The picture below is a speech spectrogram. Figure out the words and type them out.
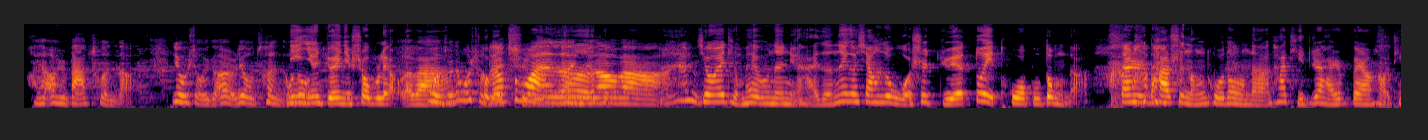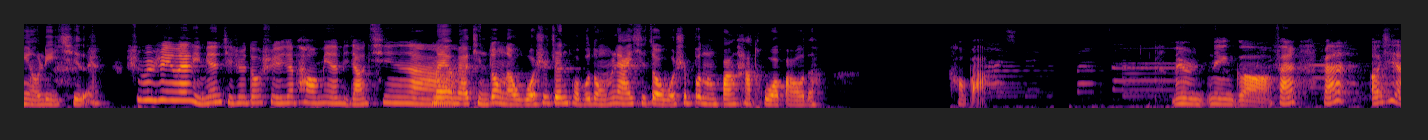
好像二十八寸的，右手一个二十六寸的，你已经觉得你受不了了吧？我觉得我手都要断了，你知道吧？其实我也挺佩服那女孩子，那个箱子我是绝对拖不动的，但是她是能拖动的，她体质还是非常好，挺有力气的。是不是因为里面其实都是一些泡面，比较轻啊？没有没有，挺重的。我是真拖不动，我们俩一起走，我是不能帮他拖包的。好吧，没有那个，反正反正，而且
